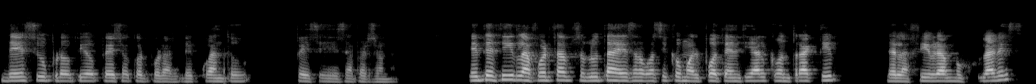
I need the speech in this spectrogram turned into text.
de su propio peso corporal, de cuánto pese esa persona. Es decir, la fuerza absoluta es algo así como el potencial contráctil de las fibras musculares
